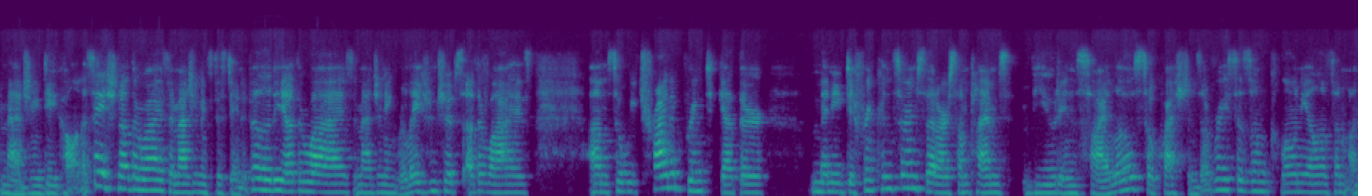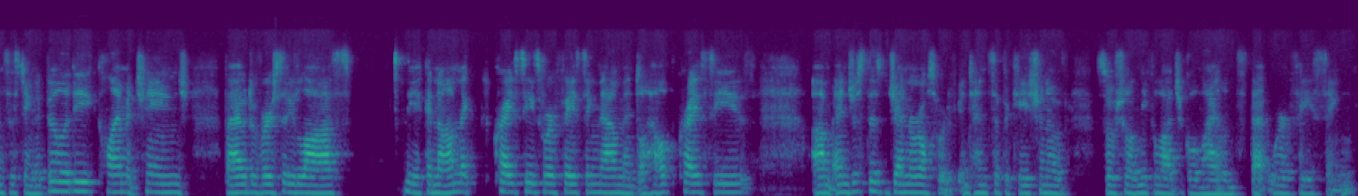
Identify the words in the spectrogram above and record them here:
imagining decolonization otherwise, imagining sustainability otherwise, imagining relationships otherwise. Um, so, we try to bring together many different concerns that are sometimes viewed in silos. So questions of racism, colonialism, unsustainability, climate change, biodiversity loss, the economic crises we're facing now, mental health crises, um, and just this general sort of intensification of social and ecological violence that we're facing.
